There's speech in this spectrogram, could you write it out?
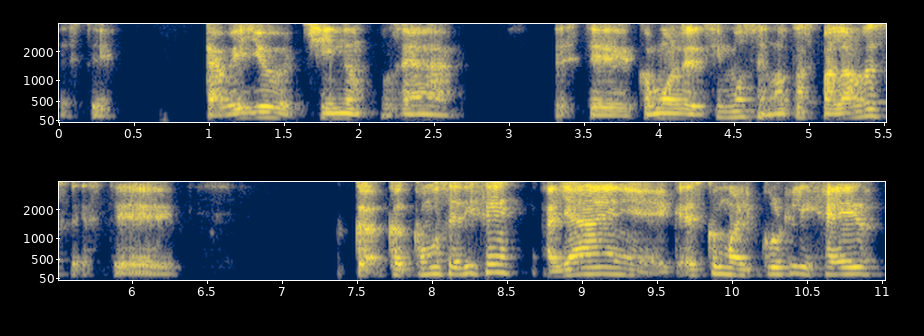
Este, cabello chino, o sea, este, ¿cómo le decimos en otras palabras? Este, ¿cómo se dice? Allá eh, es como el curly hair.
